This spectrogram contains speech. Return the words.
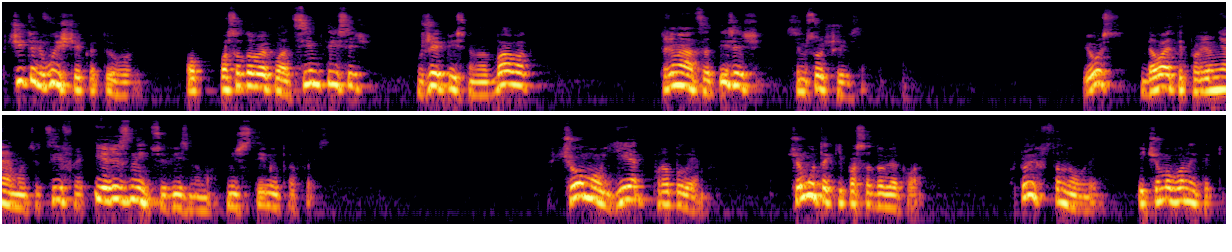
Вчитель вищої категорії. Посадовий оклад 7 тисяч, вже після надбавок 13 760. І ось давайте порівняємо ці цифри і різницю візьмемо між цими професіями. В чому є проблема? Чому такі посадові оклади? Хто їх встановлює? І чому вони такі?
